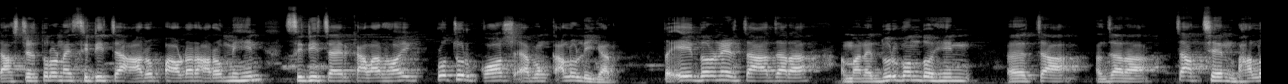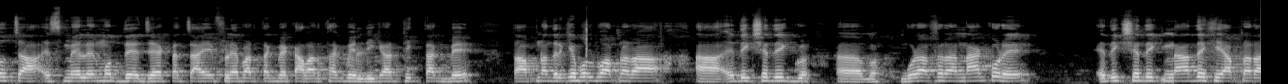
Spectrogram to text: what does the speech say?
ডাস্টের তুলনায় সিডি চা আরও পাউডার আরও মিহিন সিডি চায়ের কালার হয় প্রচুর কষ এবং কালো লিগার তো এই ধরনের চা যারা মানে দুর্গন্ধহীন চা যারা চাচ্ছেন, ভালো চা স্মেলের মধ্যে যে একটা চায়ে ফ্লেভার থাকবে কালার থাকবে লিগার ঠিক থাকবে, তো আপনাদেরকে বলব আপনারা এদিক সেদিক ঘোরাফেরা না করে এদিক সেদিক না দেখে আপনারা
